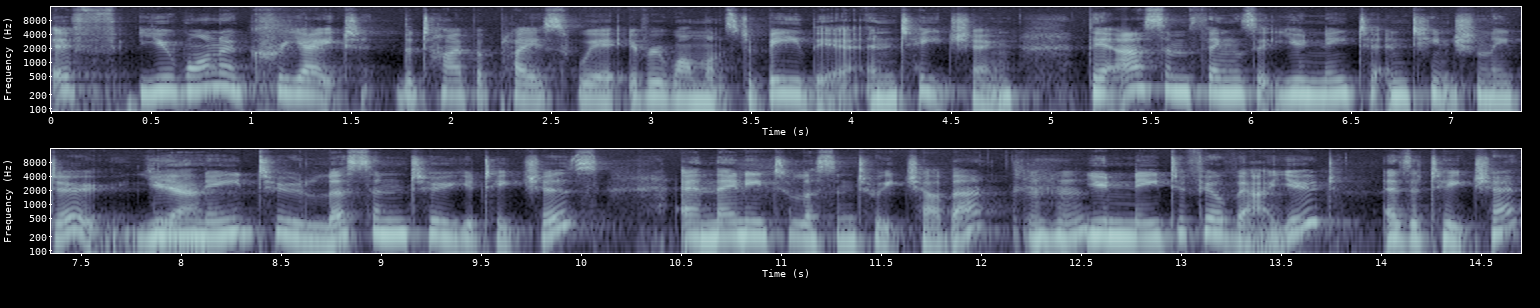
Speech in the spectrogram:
if you want to create the type of place where everyone wants to be there in teaching, there are some things that you need to intentionally do. You Yeah. need to listen to your teachers and they need to listen to each other. Mm-hmm. You need to feel valued as a teacher.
